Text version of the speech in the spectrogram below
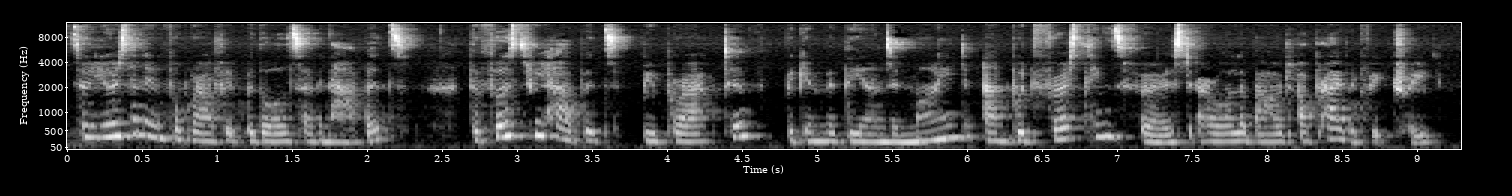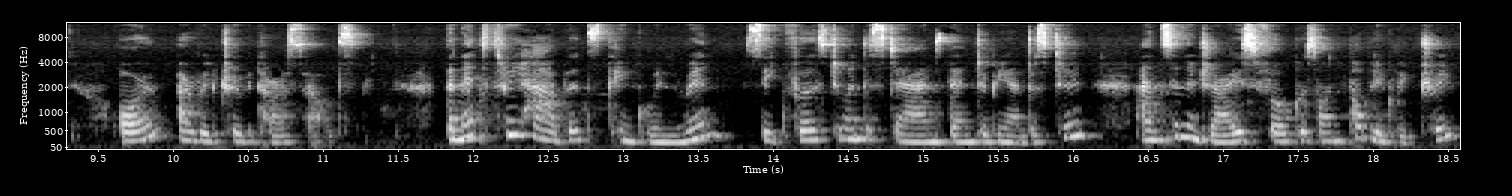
So, here's an infographic with all seven habits. The first three habits be proactive, begin with the end in mind, and put first things first are all about our private victory or our victory with ourselves. The next three habits think win win, seek first to understand, then to be understood, and synergize focus on public victory.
